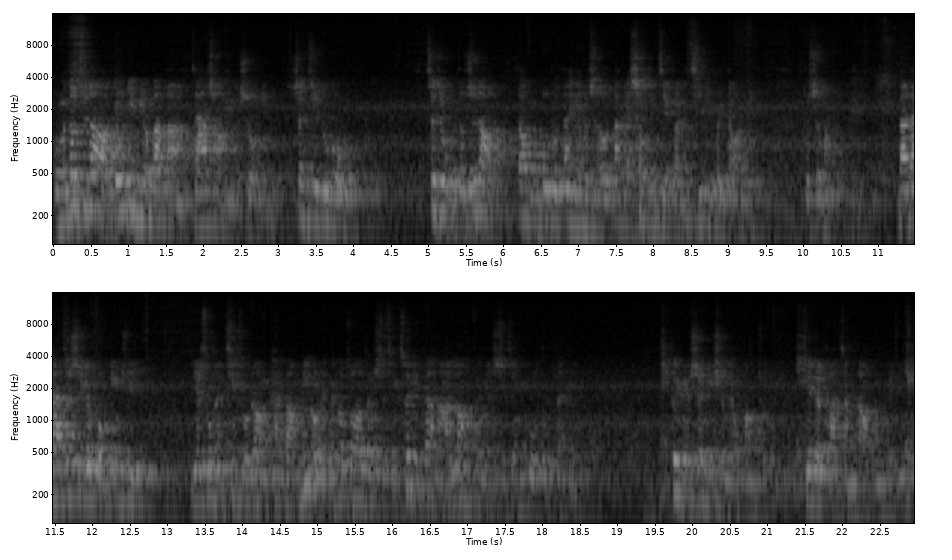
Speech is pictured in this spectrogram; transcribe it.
我们都知道，忧虑没有办法加长你的寿命，甚至如果，甚至我们都知道，当我们过度担忧的时候，大概寿命减短的几率会高一点，不是吗？那当然，这是一个否定句。耶稣很清楚让我们看到，没有人能够做到这个事情，所以你干嘛浪费你的时间过度担忧？对你的生命是没有帮助的。接着他讲到我们的衣着，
